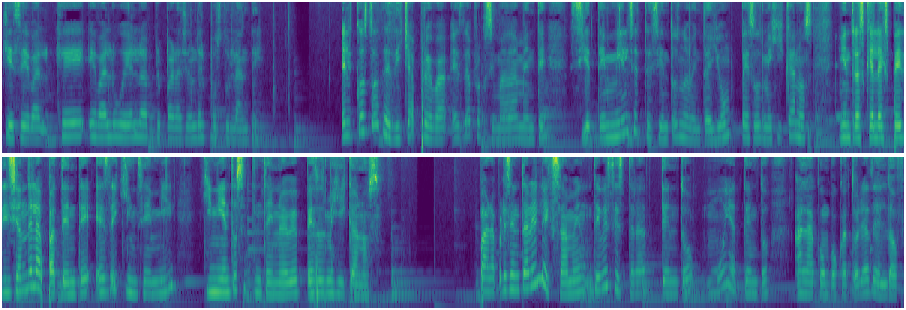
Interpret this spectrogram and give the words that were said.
que, evalúe la preparación del postulante. El costo de dicha prueba es de aproximadamente 7.791 pesos mexicanos, mientras que la expedición de la patente es de 15.579 pesos mexicanos. Para presentar el examen debes estar atento, muy atento, a la convocatoria del DOF,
